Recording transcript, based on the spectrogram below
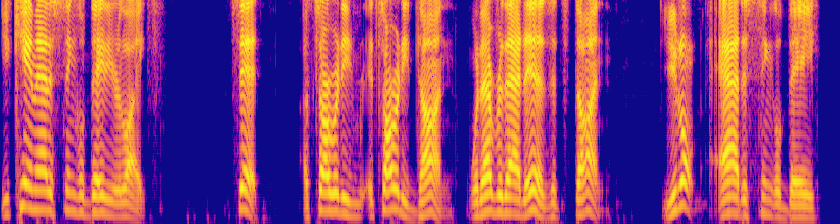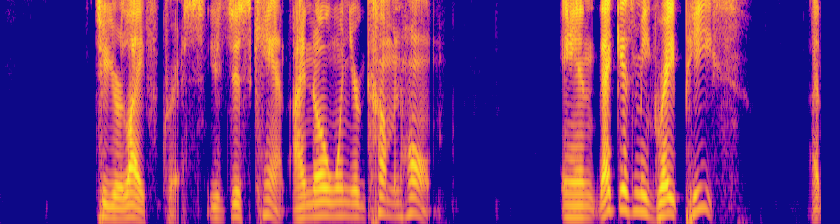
you can't add a single day to your life. That's it. It's already it's already done. Whatever that is, it's done. You don't add a single day to your life, Chris. You just can't. I know when you're coming home. And that gives me great peace. I,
